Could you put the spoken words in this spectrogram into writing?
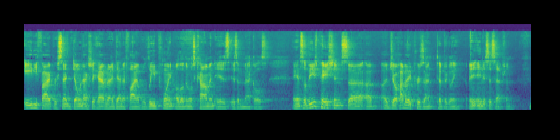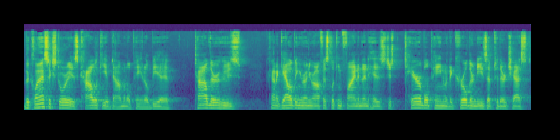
85% don't actually have an identifiable lead point, although the most common is, is a Meckel's. And so these patients, uh, uh, uh, Joe, how do they present typically in intussusception? The classic story is colicky abdominal pain. It'll be a toddler who's kind of galloping around your office looking fine and then has just terrible pain where they curl their knees up to their chest,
